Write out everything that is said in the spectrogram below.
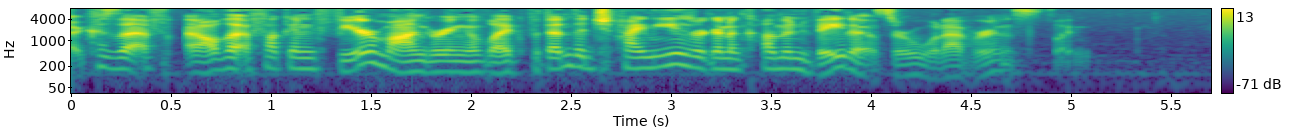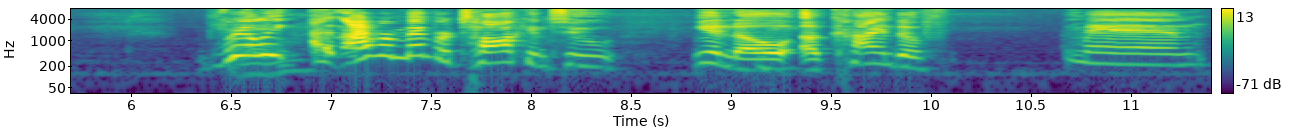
Because that all that fucking fear mongering of like, but then the Chinese are gonna come invade us or whatever, and it's like, Really? I, I remember talking to, you know, a kind of man,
